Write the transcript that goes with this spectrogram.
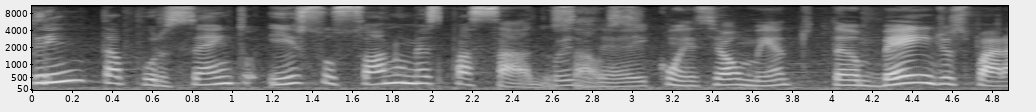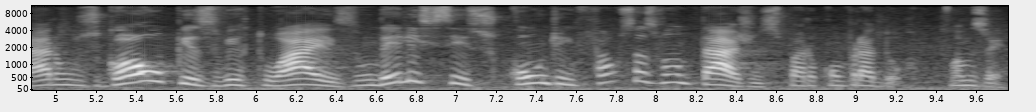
30%, isso só no mês passado. Pois é, e com esse aumento também dispararam os golpes virtuais. Um deles se esconde em falsas vantagens para o comprador. Vamos ver.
